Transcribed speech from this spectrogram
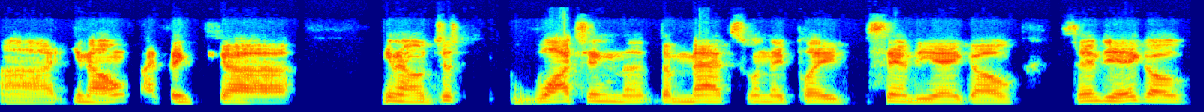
Uh, you know, I think uh, you know just watching the the Mets when they played San Diego. San Diego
